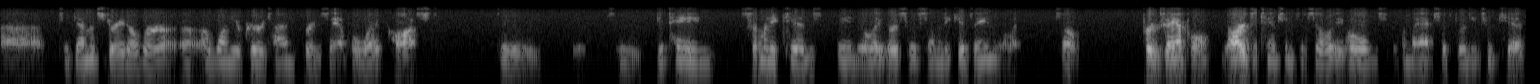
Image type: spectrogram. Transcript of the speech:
uh, to demonstrate over a, a one-year period of time, for example, what it costs to to detain so many kids annually versus so many kids annually. So for example, our detention facility holds a max of 32 kids,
